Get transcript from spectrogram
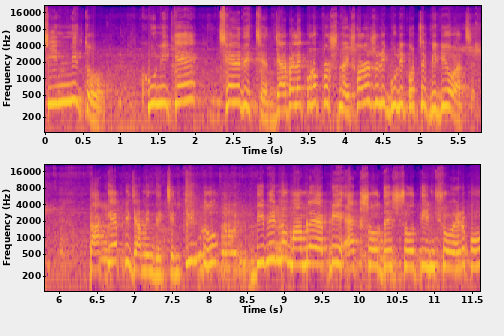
চিহ্নিত খুনিকে ছেড়ে দিচ্ছেন, যার বেলায় কোনো প্রশ্ন নেই, সরাসরি গুলি করছে, ভিডিও আছে। তাকে আপনি জামিন দিচ্ছেন। কিন্তু বিভিন্ন মামলায় আপনি একশো, দেড়শো, তিনশো, এরকম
